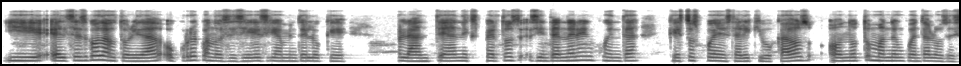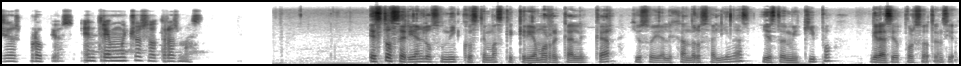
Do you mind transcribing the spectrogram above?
Y el sesgo de autoridad ocurre cuando se sigue ciegamente lo que plantean expertos sin tener en cuenta que estos pueden estar equivocados o no tomando en cuenta los deseos propios, entre muchos otros más. Estos serían los únicos temas que queríamos recalcar. Yo soy Alejandro Salinas y este es mi equipo. Gracias por su atención.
